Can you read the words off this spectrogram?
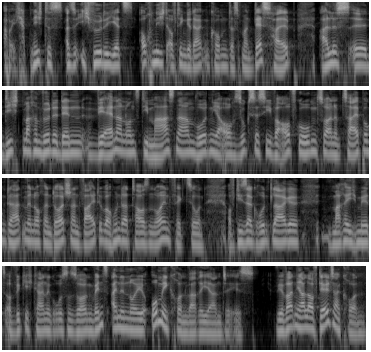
Aber ich habe nicht das, also ich würde jetzt auch nicht auf den Gedanken kommen, dass man deshalb alles äh, dicht machen würde, denn wir erinnern uns, die Maßnahmen wurden ja auch sukzessive aufgehoben zu einem Zeitpunkt, da hatten wir noch in Deutschland weit über 100.000 Neuinfektionen. Auf dieser Grundlage mache ich mir jetzt auch wirklich keine großen Sorgen, wenn es eine neue Omikron-Variante ist. Wir warten ja alle auf Deltacron.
